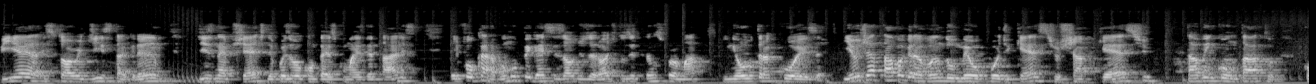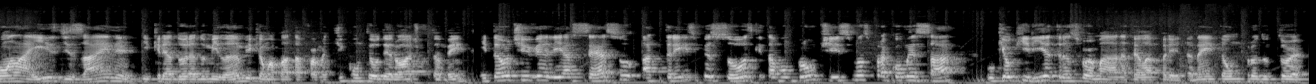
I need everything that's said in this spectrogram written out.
via story de Instagram, de Snapchat, depois eu vou contar isso com mais detalhes. Ele falou, cara, vamos pegar esses áudios eróticos e transformar em outra coisa. E eu já estava gravando o meu podcast, o Chapcast, estava em contato com a Laís, designer e criadora do Milambi, que é uma plataforma de conteúdo erótico também. Então eu tive ali acesso a três pessoas que estavam prontíssimas para começar o que eu queria transformar na tela preta, né? Então, um produtor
